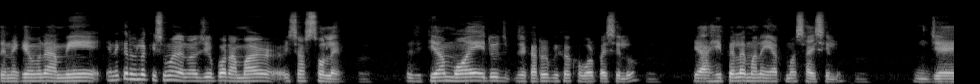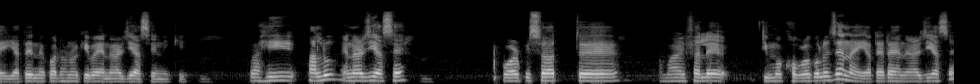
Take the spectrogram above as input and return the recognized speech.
তেনেকে মানে আমি এনেকে ধৰি লওক কিছুমান এনাৰ্জিৰ ওপৰত আমাৰ ৰিচাৰ্চ চলে। যেতিয়া মই এইটো জেগাটোৰ বিষয়ে খবৰ পাইছিলোঁ তেতিয়া আহি পেলাই মানে ইয়াত মই চাইছিলোঁ যে ইয়াতে এনেকুৱা ধৰণৰ কিবা এনাৰ্জি আছে নেকি। ত' আহি পালোঁ এনাৰ্জি আছে। পোৱাৰ পিছত আমাৰ ইফালে টিমক খবৰ ক'লো যে নাই ইয়াতে এটা এনাৰ্জি আছে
